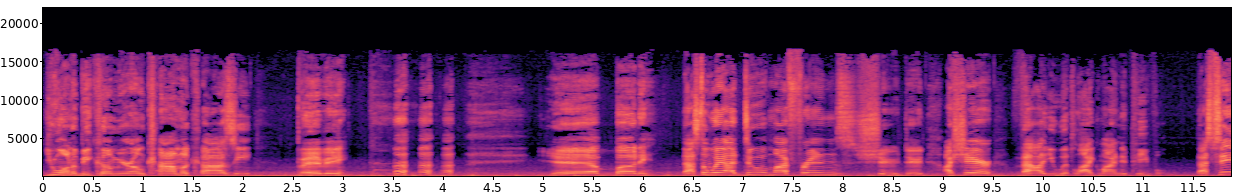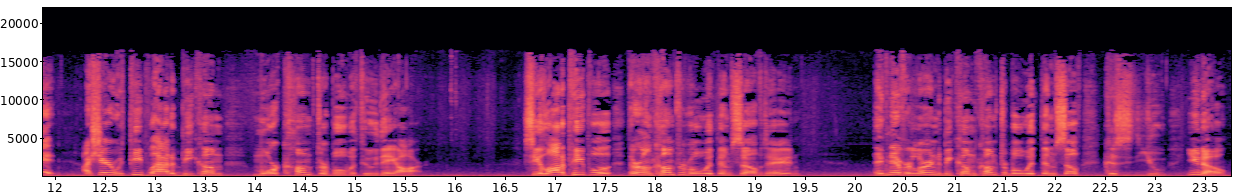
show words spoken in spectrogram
You want to become your own kamikaze, baby? yeah, buddy. That's the way I do it, my friends. Shoot, dude. I share value with like minded people. That's it. I share with people how to become more comfortable with who they are. See, a lot of people, they're uncomfortable with themselves, dude. They've never learned to become comfortable with themselves because you, you know,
